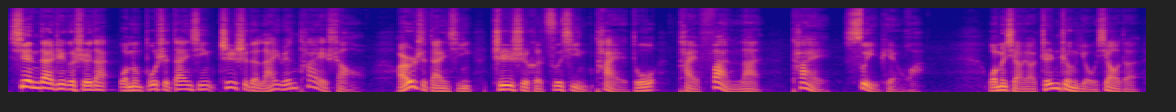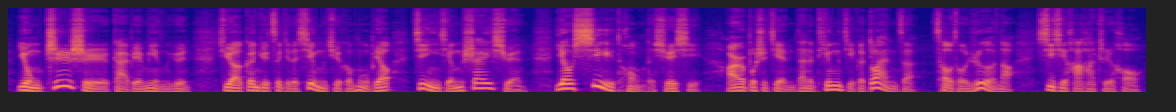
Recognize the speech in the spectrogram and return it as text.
现代这个时代，我们不是担心知识的来源太少，而是担心知识和资讯太多、太泛滥、太碎片化。我们想要真正有效的用知识改变命运，需要根据自己的兴趣和目标进行筛选，要系统的学习，而不是简单的听几个段子凑凑热闹、嘻嘻哈哈之后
